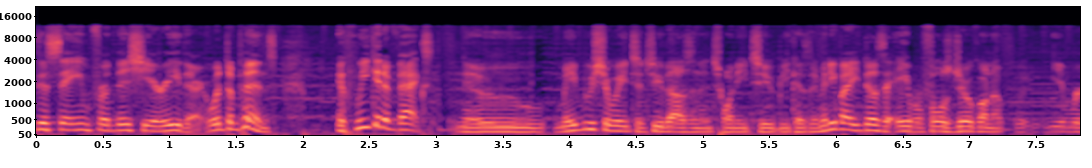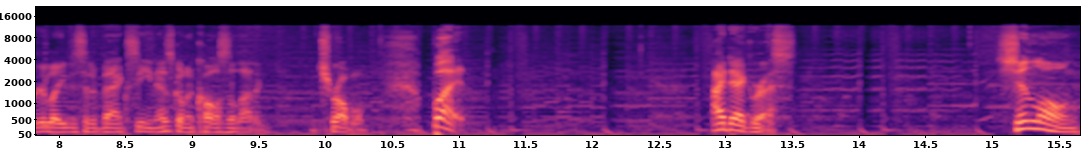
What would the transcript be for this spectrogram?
the same for this year either. It depends. If we get a vaccine, no, maybe we should wait to 2022 because if anybody does an April Fool's joke on a related to the vaccine, that's going to cause a lot of trouble. But I digress. Sheng Long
